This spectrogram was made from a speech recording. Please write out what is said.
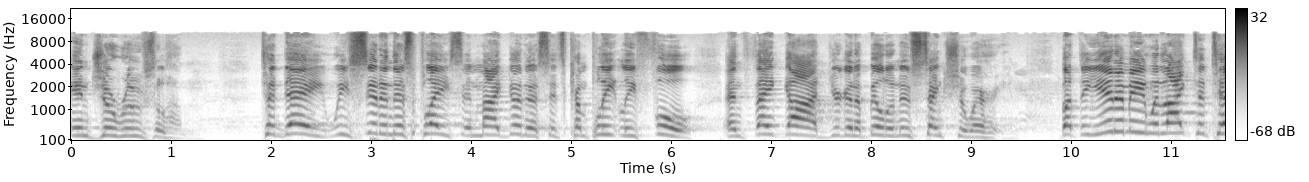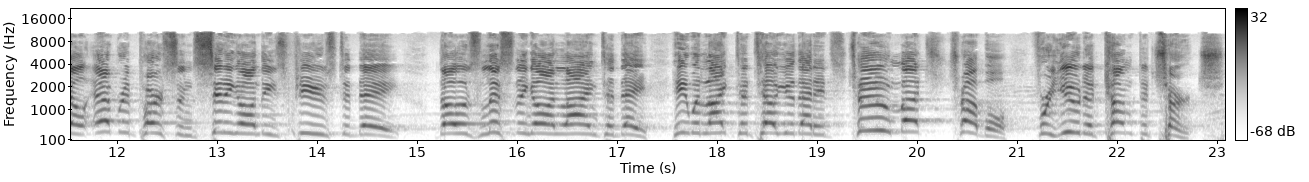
in Jerusalem. Today, we sit in this place, and my goodness, it's completely full. And thank God you're going to build a new sanctuary. But the enemy would like to tell every person sitting on these pews today, those listening online today, he would like to tell you that it's too much trouble for you to come to church.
